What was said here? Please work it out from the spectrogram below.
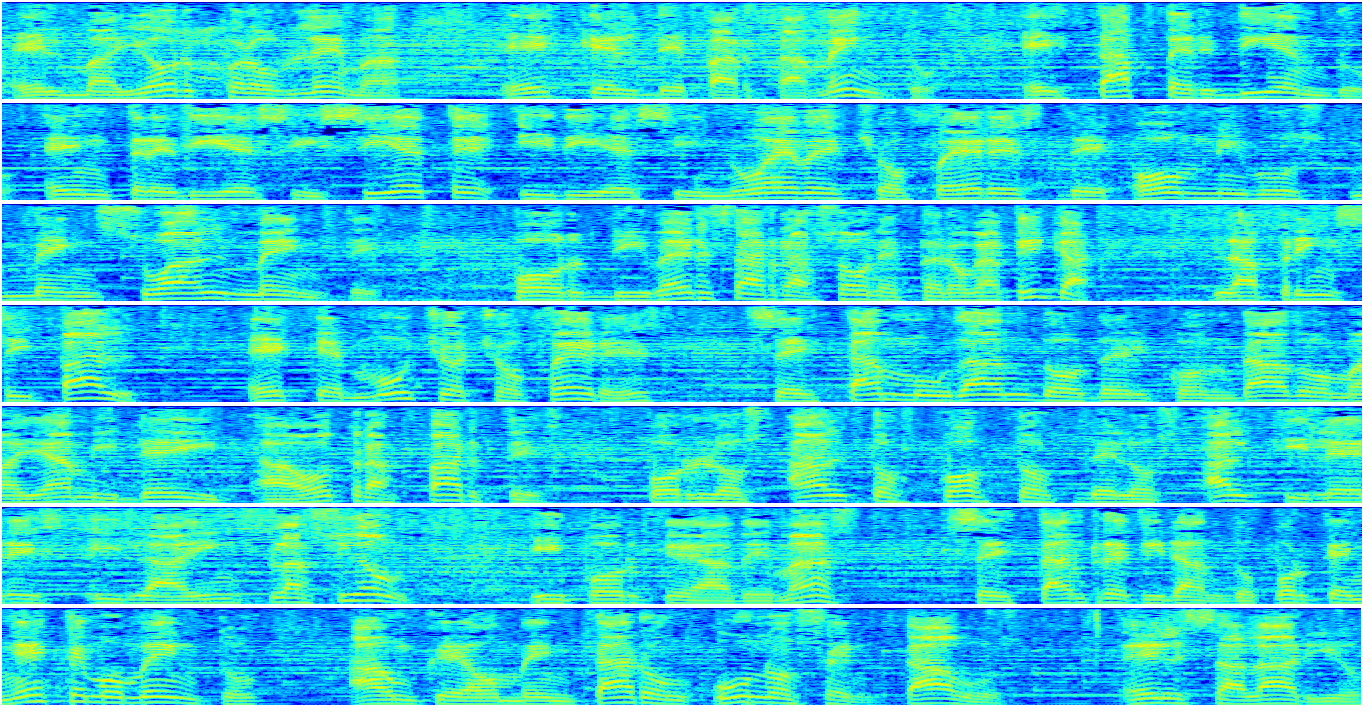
El mayor problema es que el departamento está perdiendo entre 17 y 19 choferes de ómnibus mensualmente por diversas razones. Pero Gatica, la principal es que muchos choferes se están mudando del condado Miami-Dade a otras partes por los altos costos de los alquileres y la inflación y porque además se están retirando, porque en este momento, aunque aumentaron unos centavos el salario,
